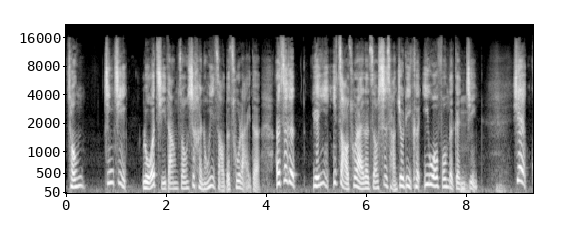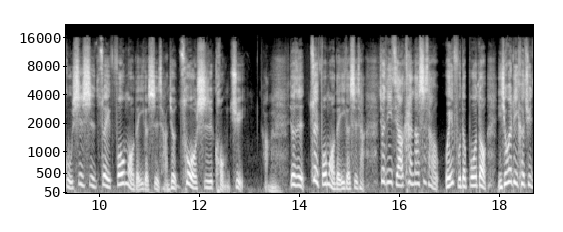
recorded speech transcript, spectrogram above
从经济逻辑当中是很容易找得出来的。而这个原因一找出来了之后，市场就立刻一窝蜂的跟进。现在股市是最 FOMO 的一个市场，就错失恐惧。好，就是最 FOMO 的一个市场，就你只要看到市场微幅的波动，你就会立刻去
